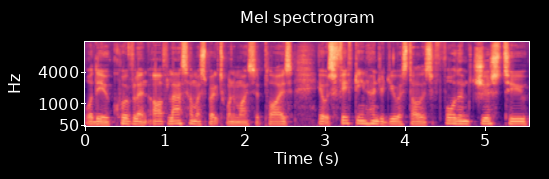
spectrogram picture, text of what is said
or the equivalent of, last time I spoke to one of my suppliers, it was 1500 US dollars for them just to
